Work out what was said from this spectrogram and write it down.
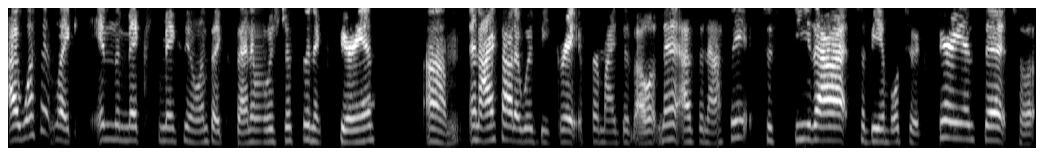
I wasn't like in the mix to make the Olympics then. It was just an experience, um, and I thought it would be great for my development as an athlete to see that, to be able to experience it, to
